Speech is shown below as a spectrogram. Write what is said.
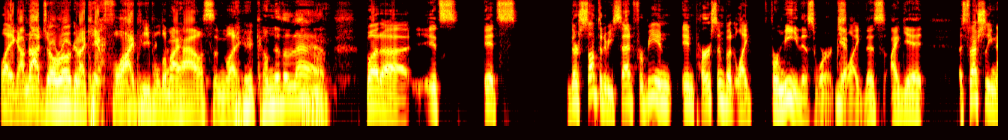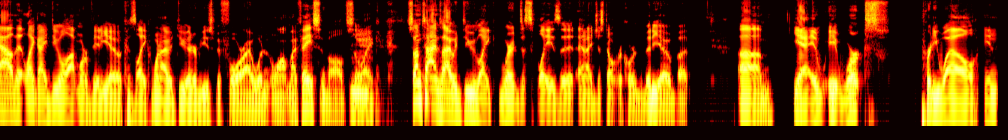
Like I'm not Joe Rogan. I can't fly people to my house and like come to the lab. But uh it's it's there's something to be said for being in person, but like for me this works. Yeah. Like this I get especially now that like I do a lot more video cuz like when I would do interviews before I wouldn't want my face involved. So Mm. like sometimes I would do like where it displays it and I just don't record the video, but um yeah, it it works pretty well in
